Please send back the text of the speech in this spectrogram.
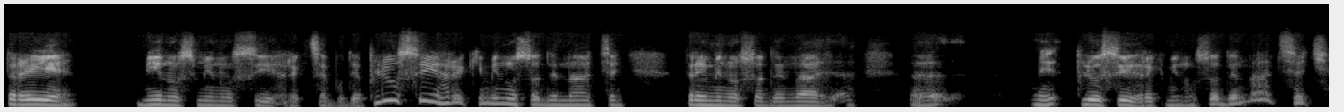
3 мінус мінус y це буде плюс y і мінус 11. 3 мінус 11, е, плюс y мінус 11.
